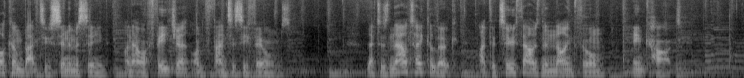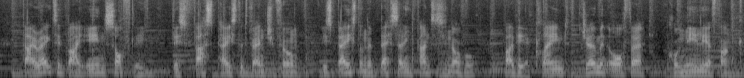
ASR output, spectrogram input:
Welcome back to Cinema Scene on our feature on fantasy films. Let us now take a look at the 2009 film Inkheart. Directed by Iain Softley, this fast-paced adventure film is based on the best-selling fantasy novel by the acclaimed German author Cornelia Funke.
